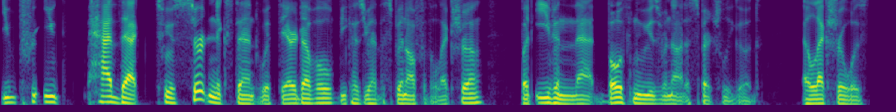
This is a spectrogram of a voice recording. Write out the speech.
you, you had that to a certain extent with Daredevil because you had the spinoff with Elektra. But even that, both movies were not especially good. Elektra was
